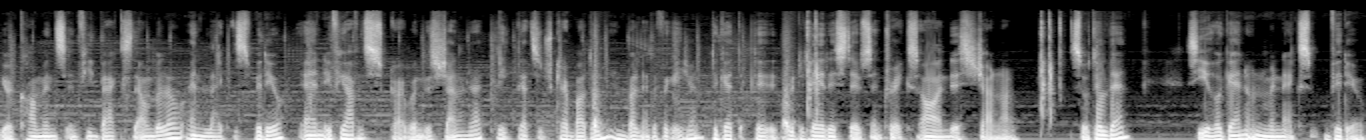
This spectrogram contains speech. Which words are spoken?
your comments and feedbacks down below and like this video. And if you haven't subscribed on this channel yet click that subscribe button and bell notification to get updated with the latest tips and tricks on this channel. So till then See you again on my next video.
